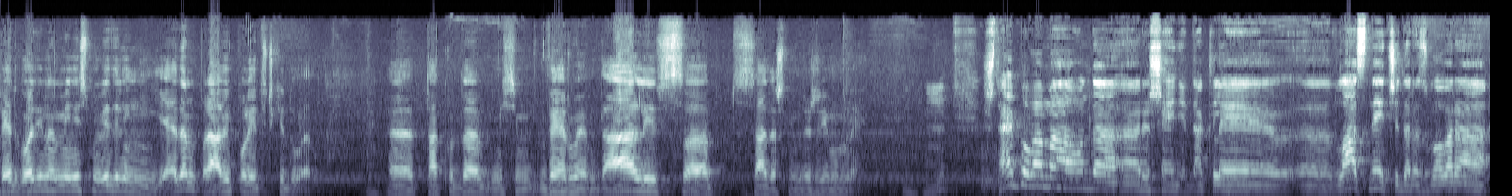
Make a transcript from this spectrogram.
pet godina mi nismo videli ni jedan pravi politički duel. E, tako da, mislim, verujem da, ali sa sadašnjim režimom ne. Šta je po vama onda rešenje? Dakle, vlast neće da razgovara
